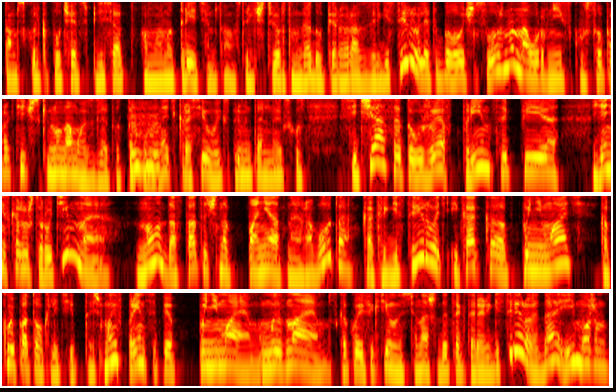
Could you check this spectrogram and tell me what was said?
там сколько получается, в 50, по-моему, третьем, там, в 34 году первый раз зарегистрировали. Это было очень сложно на уровне искусства практически, ну, на мой взгляд, вот такого, uh-huh. знаете, красивого экспериментального искусства. Сейчас это уже, в принципе, я не скажу, что рутинное, но достаточно понятная работа, как регистрировать и как э, понимать, какой поток летит. То есть мы, в принципе, понимаем, мы знаем, с какой эффективностью наши детекторы регистрируют, да, и можем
